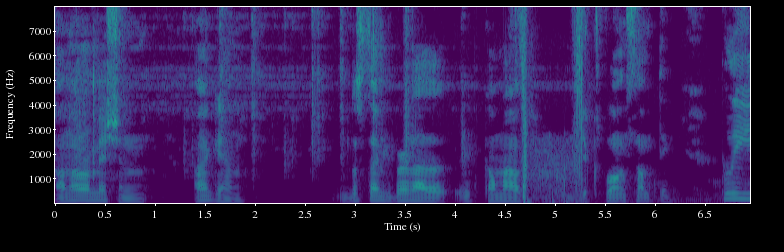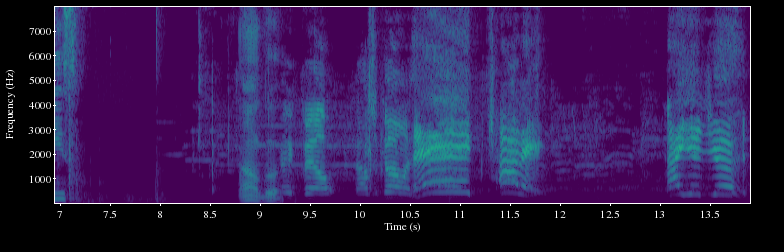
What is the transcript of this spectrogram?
Another mission again. This time you better not come out exploring something. Please. Oh good. Hey, Phil. How's it going? Hey, Connie! How you doing?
